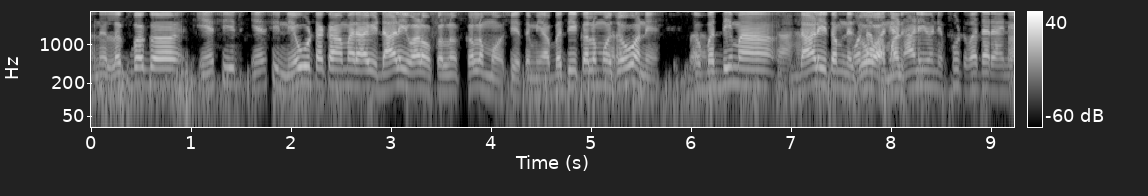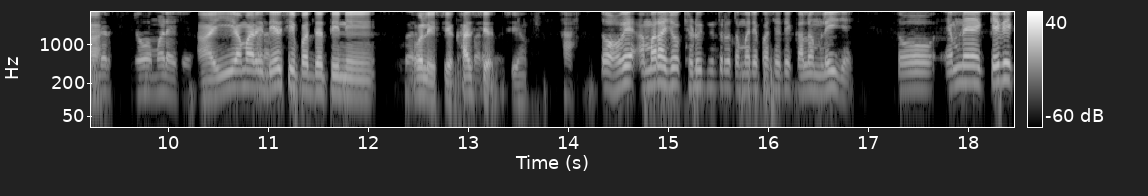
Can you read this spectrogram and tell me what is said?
અને લગભગ એસી એસી નેવું ટકા અમારે આવી ડાળી વાળો કલમો છે. તમે આ બધી કલમો જોવો ને તો બધીમાં. ડાળી તમને જોવા મળશે. ફૂટ વધારે જોવા મળે છે. હા એ અમારી દેશી પદ્ધતિની. ઓલી છે ખાસિયત છે તો હવે અમારા જો ખેડૂત મિત્રો તમારી પાસેથી કલમ લઈ જાય તો એમને કેવી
